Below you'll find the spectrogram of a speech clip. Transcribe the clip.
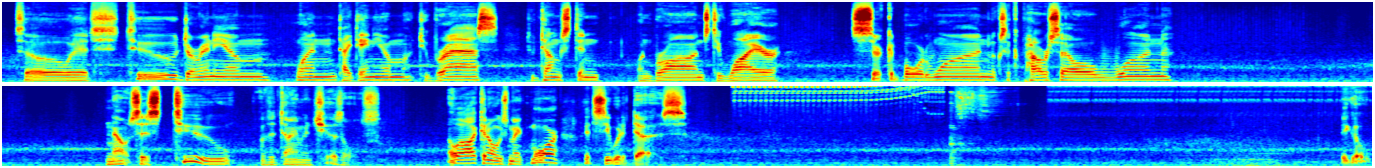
So it's two duranium, one titanium, two brass, two tungsten, one bronze, two wire, circuit board one, looks like a power cell one. Now it says two of the diamond chisels. Oh, well, I can always make more. Let's see what it does. There you go.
